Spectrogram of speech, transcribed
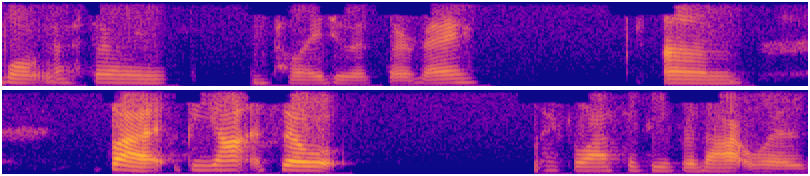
won't necessarily until I do a survey. Um, but beyond, so my philosophy for that was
